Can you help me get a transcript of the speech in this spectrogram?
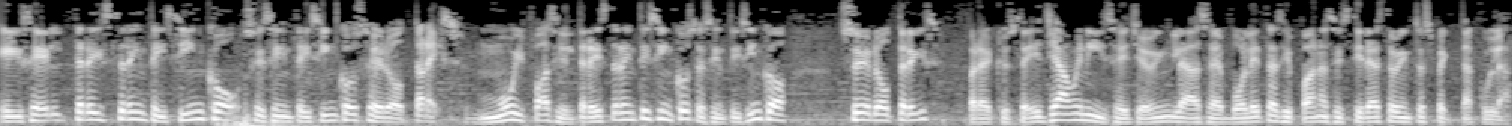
es el 335-6503. Muy fácil, 335-6503 para que ustedes llamen y se lleven las eh, boletas y puedan asistir a este evento espectacular.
